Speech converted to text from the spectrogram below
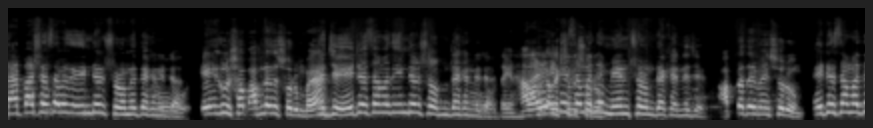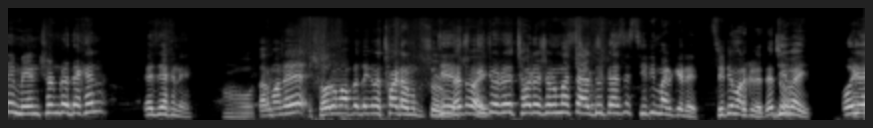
তার পাশে আছে আমাদের ইন্ডিয়ান শোরুমে দেখেন এটা। এইগুলো সব আপনাদের শোরুম ভাই জি এটা হচ্ছে আমাদের ইন্ডিয়ান শোরুম দেখেন এটা। দেখেন হালাল কালেকশন হচ্ছে আমাদের মেন শোরুম দেখেন এই যে। আপনাদের মেন শোরুম এটা হচ্ছে আমাদের মেন শোরুমটা দেখেন এই যে এখানে। তার মানে শোরুম আপনাদের এখানে ছয়টার মতো শোরুম তাই তো ভাই? শোরুম আছে আর দুটো আছে সিটি মার্কেটে সিটি মার্কেটে তাই জি ভাই। ওইটা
